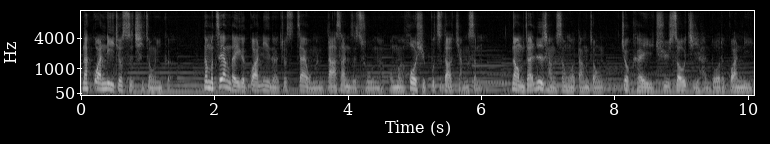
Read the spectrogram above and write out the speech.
那惯例就是其中一个。那么这样的一个惯例呢，就是在我们搭讪之初呢，我们或许不知道讲什么。那我们在日常生活当中就可以去收集很多的惯例。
